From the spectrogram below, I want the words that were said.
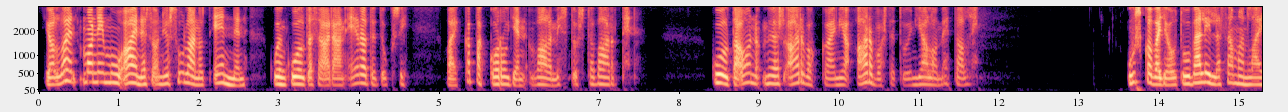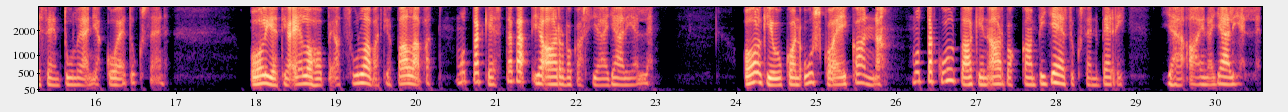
jolloin moni muu aines on jo sulanut ennen kuin kulta saadaan erotetuksi vaikkapa korujen valmistusta varten. Kulta on myös arvokkain ja arvostetuin jalometalli. Uskova joutuu välillä samanlaiseen tuleen ja koetukseen. Oljet ja elohopeat sulavat ja palavat, mutta kestävä ja arvokas jää jäljelle – Olkiukon usko ei kanna, mutta kultaakin arvokkaampi Jeesuksen veri jää aina jäljelle.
